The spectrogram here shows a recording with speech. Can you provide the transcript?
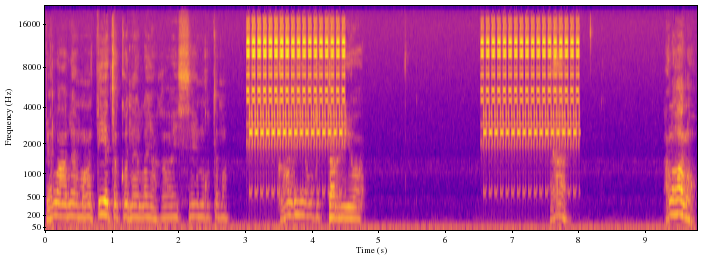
pelailemaan tietokoneella ja kai se muutama kaljonkin tarjoaa. Ja. Halo, halo.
